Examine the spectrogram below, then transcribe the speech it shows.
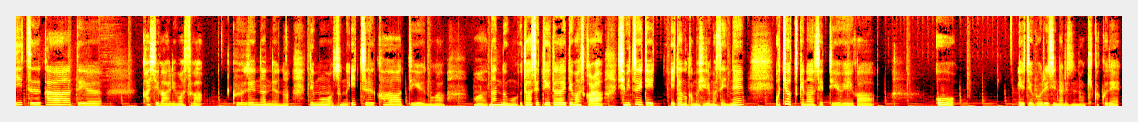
いつかっていう歌詞がありますが、偶然なんだよな。でも、そのいつかっていうのが、まあ何度も歌わせていただいてますから、染みついていていたのかもしれませんね。オチをつけなんせっていう映画を YouTube オリジナルズの企画で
